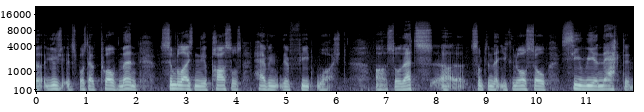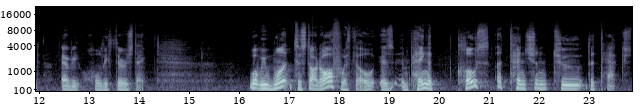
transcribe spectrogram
uh, usually it's supposed to have 12 men symbolizing the apostles having their feet washed. Uh, so that's uh, something that you can also see reenacted every Holy Thursday. What we want to start off with, though, is in paying a close attention to the text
